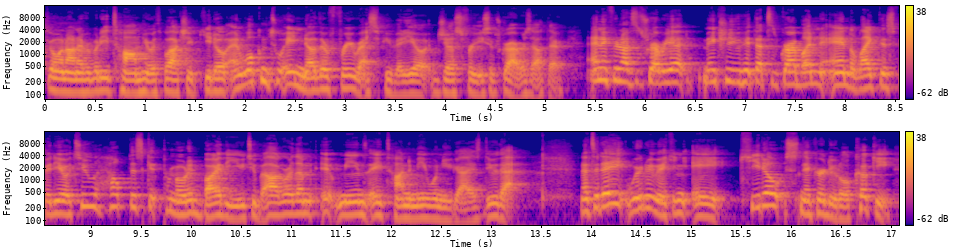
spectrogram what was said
going on everybody? Tom here with Black Sheep Keto and welcome to another free recipe video just for you subscribers out there. And if you're not a subscriber yet, make sure you hit that subscribe button and like this video to help this get promoted by the YouTube algorithm. It means a ton to me when you guys do that. Now today we're going to be making a keto snickerdoodle cookie,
